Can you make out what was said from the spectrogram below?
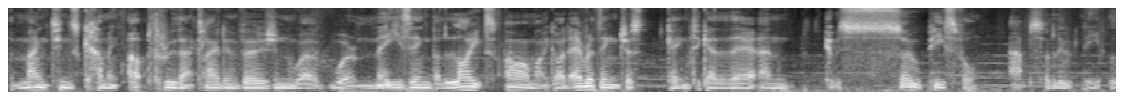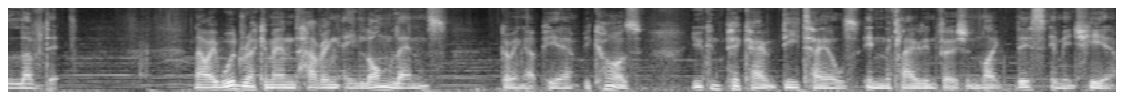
The mountains coming up through that cloud inversion were, were amazing. The lights, oh my god, everything just came together there and it was so peaceful. Absolutely loved it. Now I would recommend having a long lens going up here because you can pick out details in the cloud inversion like this image here.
